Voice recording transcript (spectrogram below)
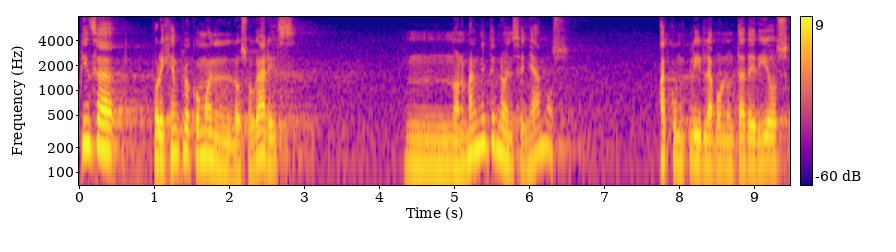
Piensa, por ejemplo, cómo en los hogares normalmente no enseñamos a cumplir la voluntad de Dios,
